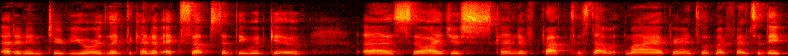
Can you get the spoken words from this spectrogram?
at an interview or like the kind of excerpts that they would give. Uh, so I just kind of practiced that with my parents, with my friends. So they'd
